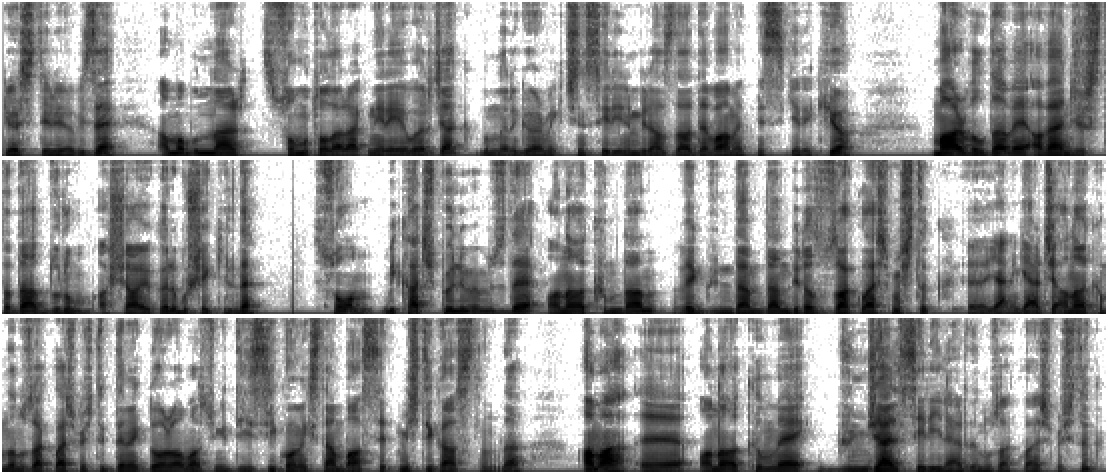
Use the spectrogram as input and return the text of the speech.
gösteriyor bize. Ama bunlar somut olarak nereye varacak bunları görmek için serinin biraz daha devam etmesi gerekiyor. Marvel'da ve Avengers'ta da durum aşağı yukarı bu şekilde. Son birkaç bölümümüzde ana akımdan ve gündemden biraz uzaklaşmıştık. Ee, yani gerçi ana akımdan uzaklaşmıştık demek doğru olmaz. Çünkü DC Comics'ten bahsetmiştik aslında. Ama e, ana akım ve güncel serilerden uzaklaşmıştık.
